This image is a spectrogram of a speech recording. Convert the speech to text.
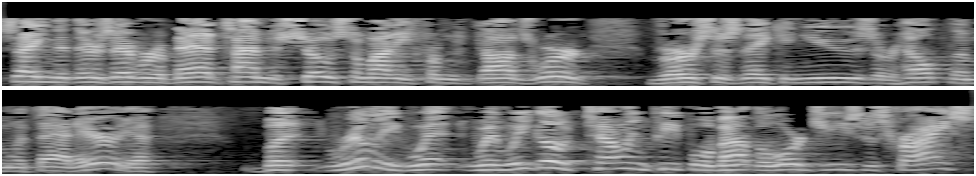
saying that there's ever a bad time to show somebody from God's Word verses they can use or help them with that area. But really, when, when we go telling people about the Lord Jesus Christ,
